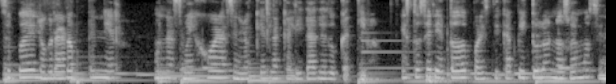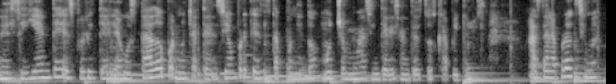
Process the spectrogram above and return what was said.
se puede lograr obtener unas mejoras en lo que es la calidad educativa. Esto sería todo por este capítulo. Nos vemos en el siguiente. Espero que te haya gustado. Por mucha atención porque se está poniendo mucho más interesante estos capítulos. Hasta la próxima.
